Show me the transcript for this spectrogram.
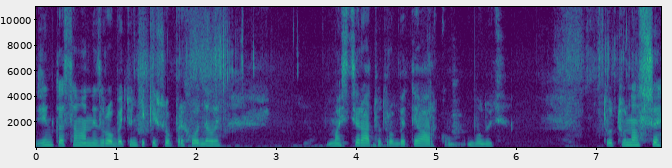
жінка сама не зробить. Он тільки що приходили мастера тут робити арку будуть. Тут у нас ще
